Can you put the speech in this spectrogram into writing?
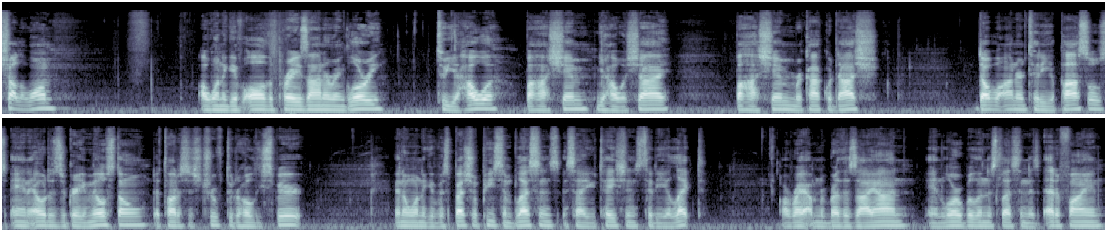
Shalom. I want to give all the praise, honor, and glory to Yahweh, Bahashim, Yahweh Shai, Bahashim, Rakakwadash. Double honor to the apostles and elders of Great Millstone that taught us his truth through the Holy Spirit. And I want to give a special peace and blessings and salutations to the elect. All right, I'm the brother Zayan, and Lord willing, this lesson is edifying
